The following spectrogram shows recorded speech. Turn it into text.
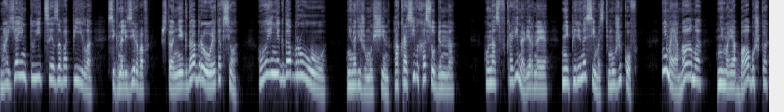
Моя интуиция завопила, сигнализировав, что не к добру это все. Ой, не к добру. Ненавижу мужчин, а красивых особенно. У нас в крови, наверное, непереносимость мужиков. Ни моя мама, ни моя бабушка,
